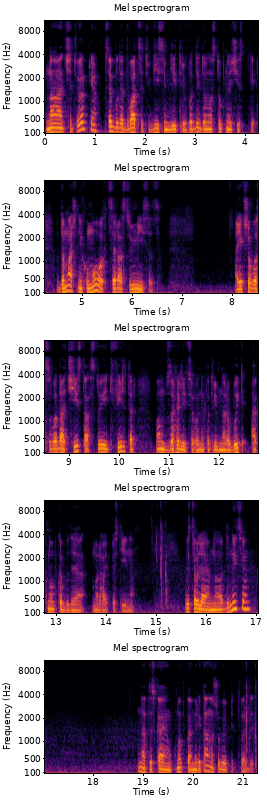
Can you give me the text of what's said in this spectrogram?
На четверті це буде 28 літрів води до наступної чистки. В домашніх умовах це раз в місяць. А якщо у вас вода чиста, стоїть фільтр, вам взагалі цього не потрібно робити, а кнопка буде моргати постійно. Виставляємо на одиницю. Натискаємо кнопку Американо, щоб підтвердити.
